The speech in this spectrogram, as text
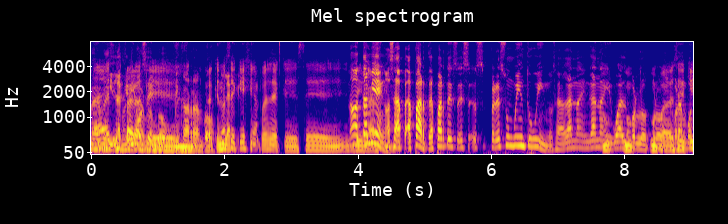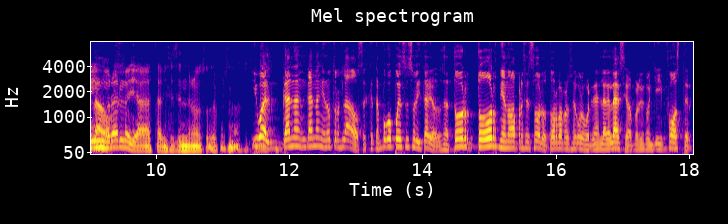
Ah, y la es que vimos en- Rambo. que no la se que- quejen pues de que esté No, también, Larson. o sea, aparte, aparte, es, es- es- pero es un win to win, o sea, ganan, ganan igual por, lo, por, por si ambos lados. ignorarlo, ya está bien, se centran en los otros personajes. Igual, ganan, ganan en otros lados, es que tampoco puede ser solitario, o sea, Thor, Thor ya no va a aparecer solo, Thor va a aparecer con los Guardianes de la Galaxia, va a aparecer con Jane Foster,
